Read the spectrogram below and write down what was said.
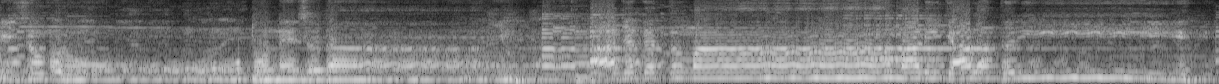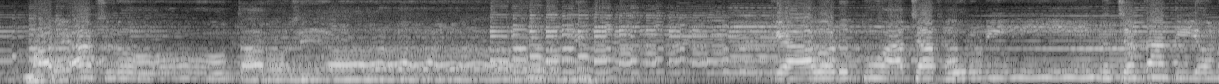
કરું તુને સદા આ જગતમાં મારી જાળંધરી મારે આશરો તારો છે કે આવડ તું આછા પૂર્ણી ચદા દિયણ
